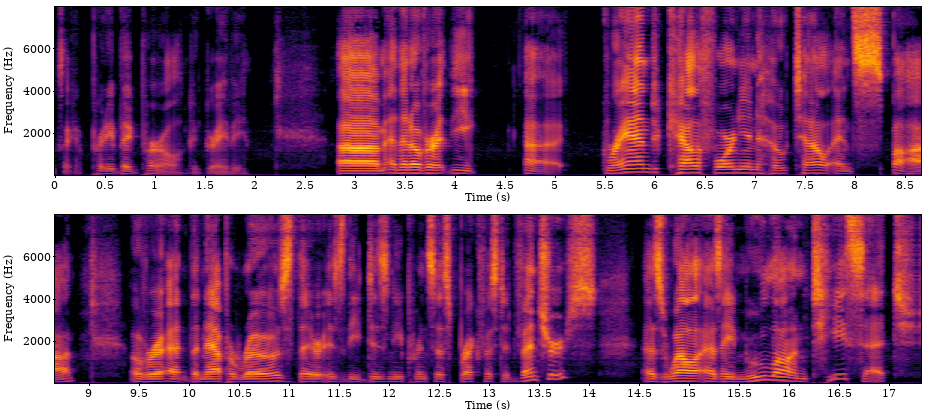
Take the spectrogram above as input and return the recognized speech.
Looks like a pretty big pearl. Good gravy. Um, and then over at the uh, Grand Californian Hotel and Spa, over at the Napa Rose, there is the Disney Princess Breakfast Adventures, as well as a Mulan tea set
